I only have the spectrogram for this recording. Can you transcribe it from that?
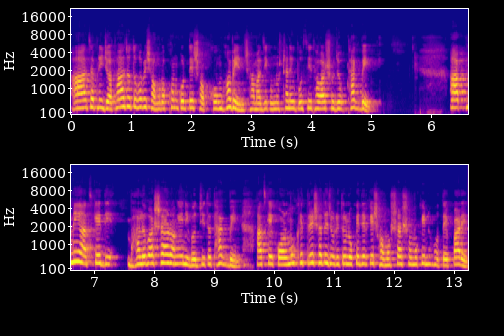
আজ আপনি যথাযথভাবে সংরক্ষণ করতে সক্ষম হবেন। সামাজিক অনুষ্ঠানে উপস্থিত হওয়ার সুযোগ থাকবে। আপনি আজকে ভালোবাসার রঙে নিমজ্জিত থাকবেন। আজকে কর্মক্ষেত্রের সাথে জড়িত লোকেদেরকে সমস্যার সম্মুখীন হতে পারেন।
